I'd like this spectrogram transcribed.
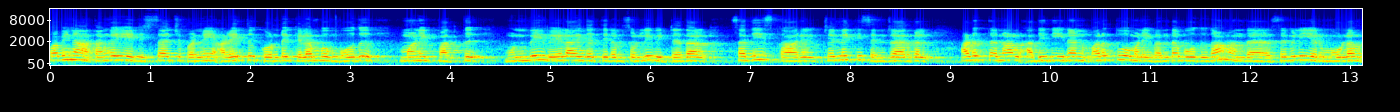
பவினா தங்கையை டிஸ்சார்ஜ் பண்ணி அழைத்து கொண்டு கிளம்பும்போது மணி பத்து. முன்பே வேலாயுதத்திடம் சொல்லிவிட்டதால் சதீஷ் காரில் சென்னைக்கு சென்றார்கள். அடுத்த நாள் அதிதீரன் மருத்துவமனை வந்தபோதுதான் அந்த செவிலியர் மூலம்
